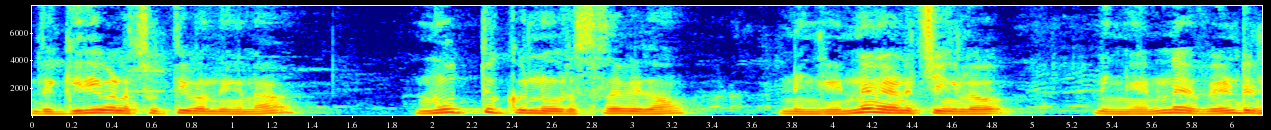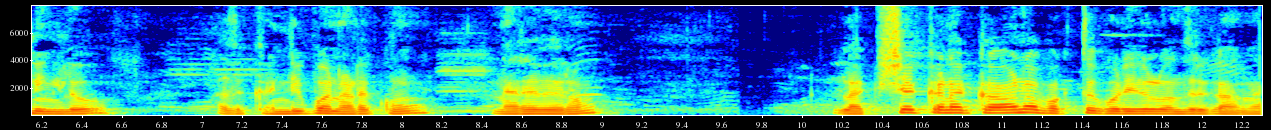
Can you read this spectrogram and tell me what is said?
இந்த கிரிவலம் சுற்றி வந்தீங்கன்னா நூற்றுக்கு நூறு சதவீதம் நீங்கள் என்ன நினச்சிங்களோ நீங்கள் என்ன வேண்டுனீங்களோ அது கண்டிப்பாக நடக்கும் நிறைவேறும். லட்சக்கணக்கான பக்த கொடிகள் வந்திருக்காங்க.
